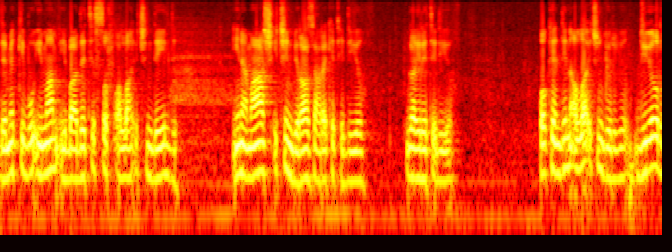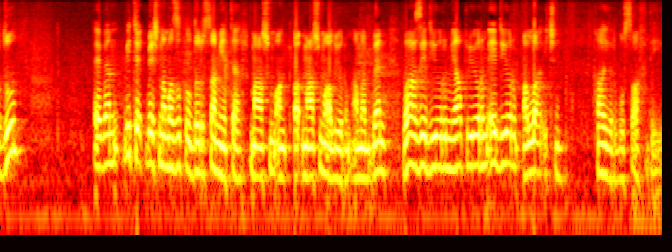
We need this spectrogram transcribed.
Demek ki bu imam ibadeti sırf Allah için değildi. Yine maaş için biraz hareket ediyor, gayret ediyor. O kendini Allah için görüyor. Diyordu, e ben bir tek beş namazı kıldırırsam yeter. Maaşımı, maaşımı alıyorum. Ama ben vaaz ediyorum, yapıyorum, ediyorum Allah için. Hayır bu saf değil.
